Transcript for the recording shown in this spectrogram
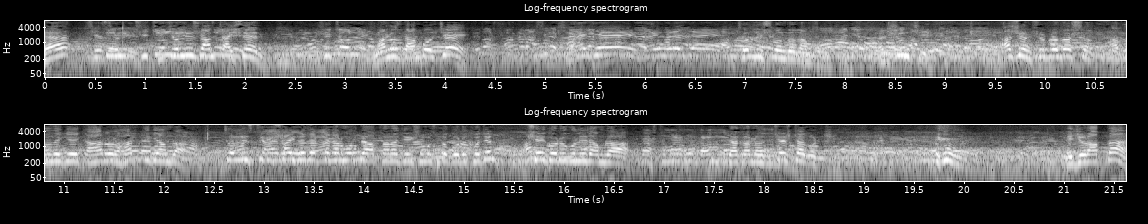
হ্যাঁ? ছিচল্লিশ দাম চাইছেন? মানুষ দাম বলছে? চল্লিশ পর্যন্ত দাম শুনছি। আসুন সুপ্রিয় দর্শক আপনাদেরকে কাহারোল হাট থেকে আমরা চল্লিশ থেকে ষাট হাজার টাকার মধ্যে আপনারা যেই সমস্ত গরু খোঁজেন সেই গরুগুলির আমরা দেখানোর চেষ্টা করছি। এই জোড়া আপনার?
